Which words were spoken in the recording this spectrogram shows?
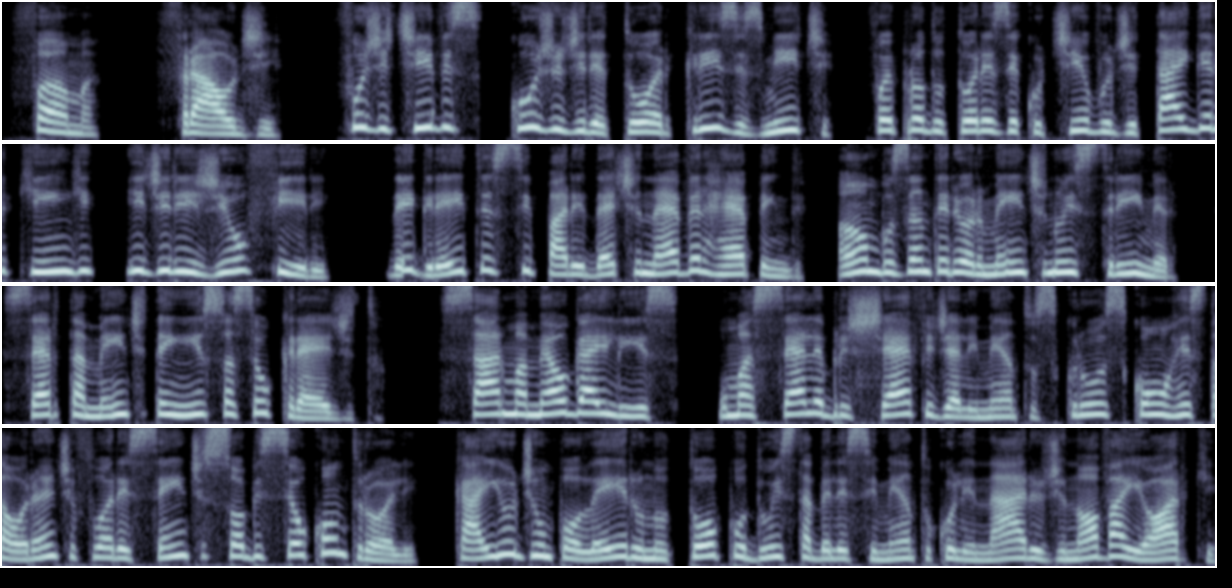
fama, fraude. Fugitives, cujo diretor, Chris Smith, foi produtor executivo de Tiger King e dirigiu Fury, The Greatest Party That Never Happened, ambos anteriormente no streamer, certamente tem isso a seu crédito. Sarma Melgailis, uma célebre chefe de alimentos crus com um restaurante florescente sob seu controle, caiu de um poleiro no topo do estabelecimento culinário de Nova York,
